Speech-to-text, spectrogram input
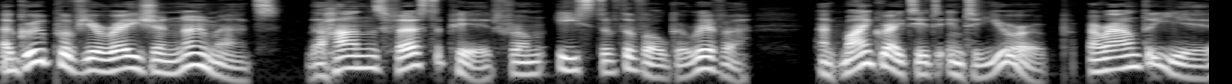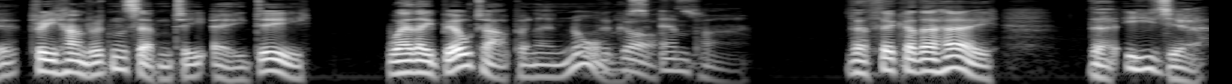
A group of Eurasian nomads, the Huns first appeared from east of the Volga River and migrated into Europe around the year 370 AD, where they built up an enormous empire. The thicker the hay, the easier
